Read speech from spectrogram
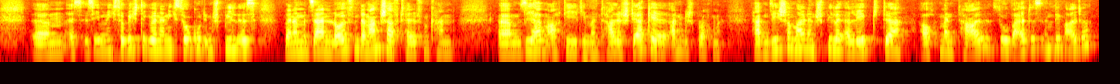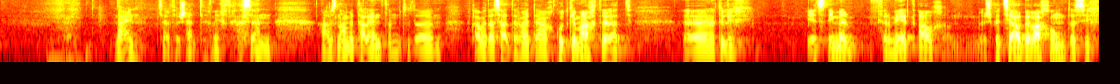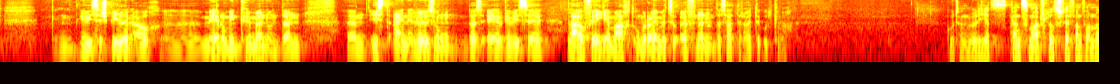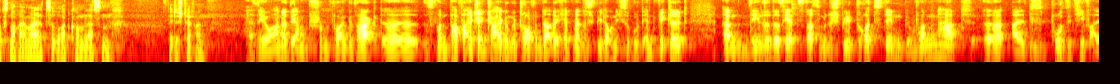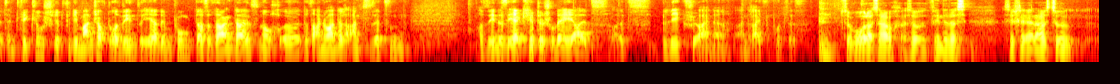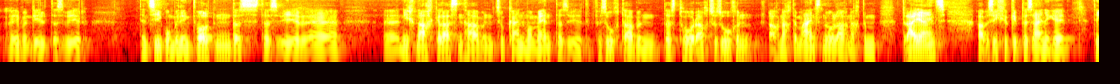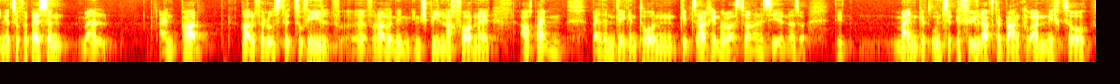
ähm, es ist ihm nicht so wichtig, wenn er nicht so gut im Spiel ist, wenn er mit seinen Läufen der Mannschaft helfen kann. Ähm, Sie haben auch die, die mentale Stärke angesprochen. Haben Sie schon mal einen Spieler erlebt, der auch mental so weit ist in dem Alter? Nein, selbstverständlich nicht. Das ist ein Ausnahmetalent und äh, ich glaube, das hat er heute auch gut gemacht. Er hat äh, natürlich jetzt immer vermehrt auch Spezialbewachung, dass sich gewisse Spieler auch äh, mehr um ihn kümmern und dann ähm, ist eine Lösung, dass er gewisse Laufwege macht, um Räume zu öffnen und das hat er heute gut gemacht. Gut, dann würde ich jetzt ganz zum Abschluss Stefan von Nox noch einmal zu Wort kommen lassen. Bitte, Stefan. Herr Seoane, Sie haben schon vorhin gesagt, äh, es wurden ein paar falsche Entscheidungen getroffen, dadurch hat man das Spiel auch nicht so gut entwickelt. Ähm, sehen Sie das jetzt, dass man das Spiel trotzdem gewonnen hat, äh, als positiv, als Entwicklungsschritt für die Mannschaft oder sehen Sie eher den Punkt, dass Sie sagen, da ist noch äh, das eine oder andere anzusetzen? Also sehen Sie das eher kritisch oder eher als, als Beleg für eine, einen Reifeprozess? Sowohl als auch. Also ich finde, dass sicher herauszuheben gilt, dass wir den Sieg unbedingt wollten, dass, dass wir äh, äh, nicht nachgelassen haben, zu keinem Moment, dass wir versucht haben, das Tor auch zu suchen, auch nach dem 1-0, auch nach dem 3-1. Aber sicher gibt es einige Dinge zu verbessern, weil ein paar Ballverluste zu viel, äh, vor allem im, im, Spiel nach vorne. Auch beim, bei den Gegentoren gibt es auch immer was zu analysieren. Also die, mein, unser Gefühl auf der Bank war nicht so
